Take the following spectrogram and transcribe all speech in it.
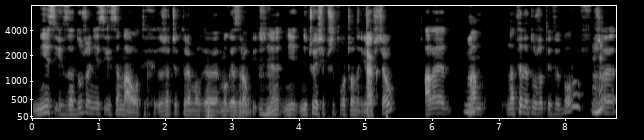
nie jest ich za dużo, nie jest ich za mało, tych rzeczy, które mogę, mogę zrobić. Mhm. Nie? Nie, nie czuję się przytłoczony Tak. ilością, ale No. mam na tyle dużo tych wyborów, Mhm. że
